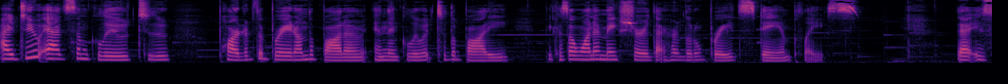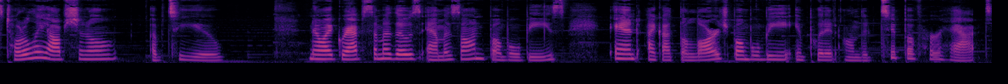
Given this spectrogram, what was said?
I do add some glue to part of the braid on the bottom and then glue it to the body because I want to make sure that her little braids stay in place. That is totally optional, up to you. Now I grabbed some of those Amazon bumblebees and I got the large bumblebee and put it on the tip of her hat.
